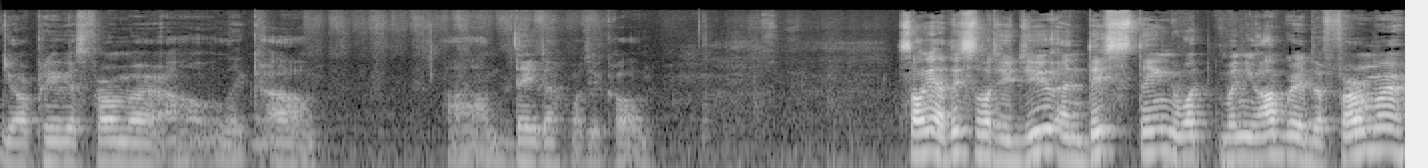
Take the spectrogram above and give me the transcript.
your previous firmware uh, like um, um, data what do you call them so yeah this is what you do and this thing what when you upgrade the firmware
